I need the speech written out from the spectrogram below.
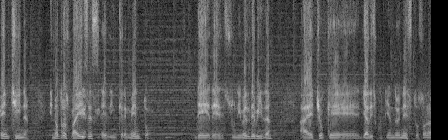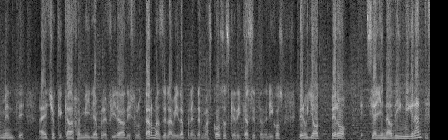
en China. En otros países el incremento de su nivel de vida ha hecho que, ya discutiendo en esto solamente, ha hecho que cada familia prefiera disfrutar más de la vida, aprender más cosas, que dedicarse a tener hijos, pero ya, pero eh, se ha llenado de inmigrantes.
